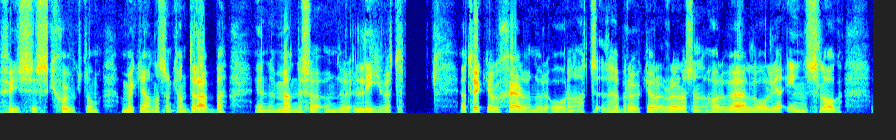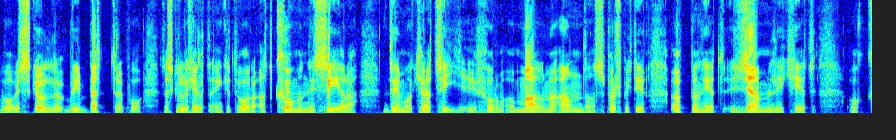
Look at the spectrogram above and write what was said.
fysisk sjukdom och mycket annat som kan drabba en människa under livet. Jag tycker själv under åren att den här brukarrörelsen har vällovliga inslag. Vad vi skulle bli bättre på, det skulle helt enkelt vara att kommunicera demokrati i form av Malmöandans perspektiv. Öppenhet, jämlikhet och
